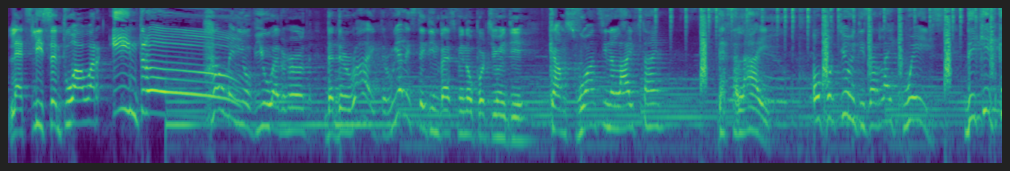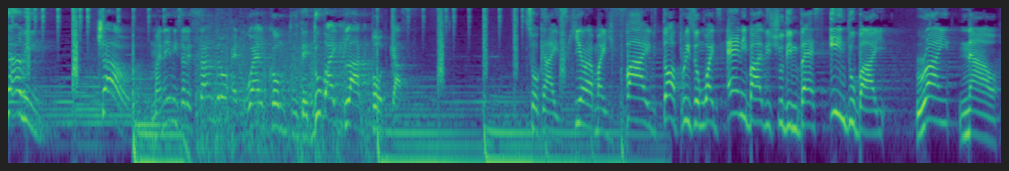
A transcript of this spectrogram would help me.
let's listen to our intro. How many of you have heard that the right real estate investment opportunity comes once in a lifetime? That's a lie. Opportunities are like waves, they keep coming. Ciao, my name is Alessandro and welcome to the Dubai Plug podcast. So, guys, here are my five top reasons why anybody should invest in Dubai right now.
